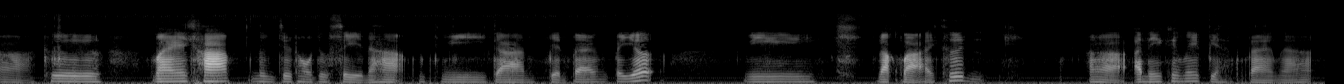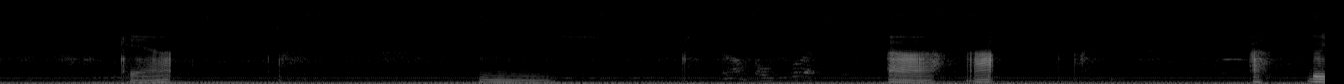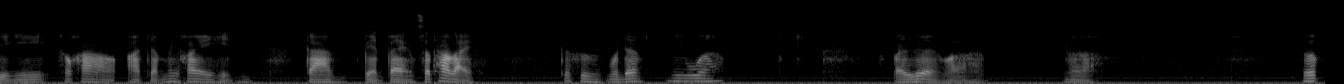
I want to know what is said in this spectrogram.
อ่า คือไมครับ1.6.4 นะฮะ มีการเปลี่ยนแปลงไปเยอะ มีหลากหลายขึ้น อ่า อันนี้คือไม่เปลี่ยนแปลงนะฮะ โอเคฮะอืมอ่าอะ ดูอย่างนี้คร่าวๆอาจจะไม่ค่อยเห็นการเปลี่ยนแปลงสักเท่าไหร่ ก็คือเหมือนเดิมนี่วัวไปเรื่อยว่าอ่าฮึบ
